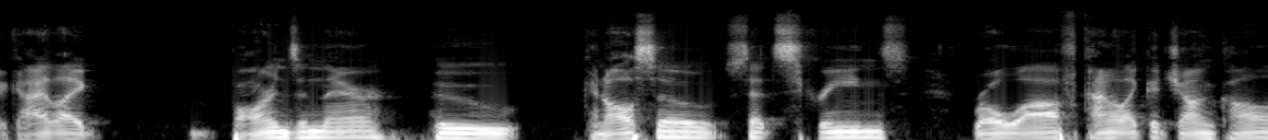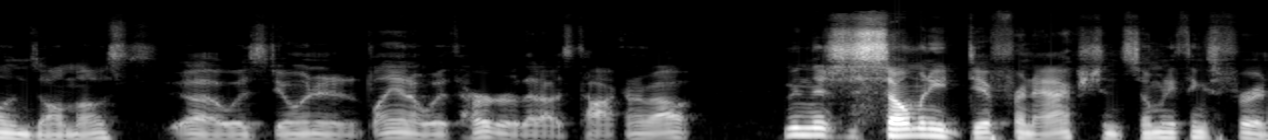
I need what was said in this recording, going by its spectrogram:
a guy like Barnes in there who can also set screens, roll off, kind of like a John Collins almost uh, was doing in Atlanta with Huerter that I was talking about. I mean, there's just so many different actions, so many things for a,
